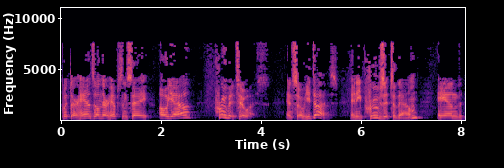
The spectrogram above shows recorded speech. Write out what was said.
put their hands on their hips and say, oh yeah? Prove it to us. And so He does. And He proves it to them. And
